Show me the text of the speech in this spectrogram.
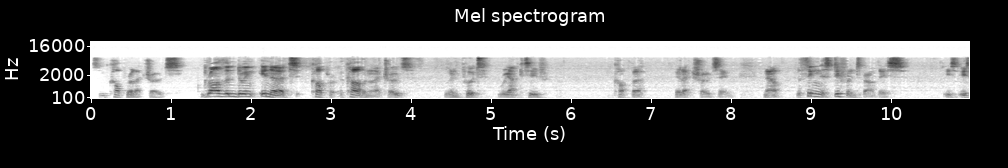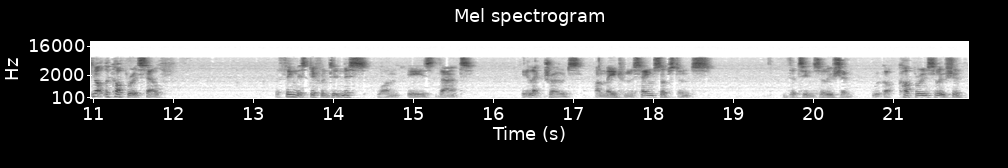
some copper electrodes. Rather than doing inert copper, carbon electrodes, we're going to put reactive copper electrodes in. Now, the thing that's different about this is, is not the copper itself, The thing that's different in this one is that the electrodes are made from the same substance that's in solution. We've got copper in solution,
